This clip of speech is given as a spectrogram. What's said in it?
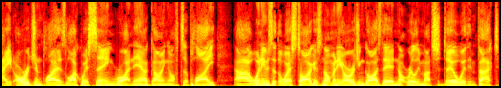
eight Origin players like we're seeing right now going off to play. Uh, when he was at the Wests Tigers, not many Origin guys there, not really much to deal with. In fact,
